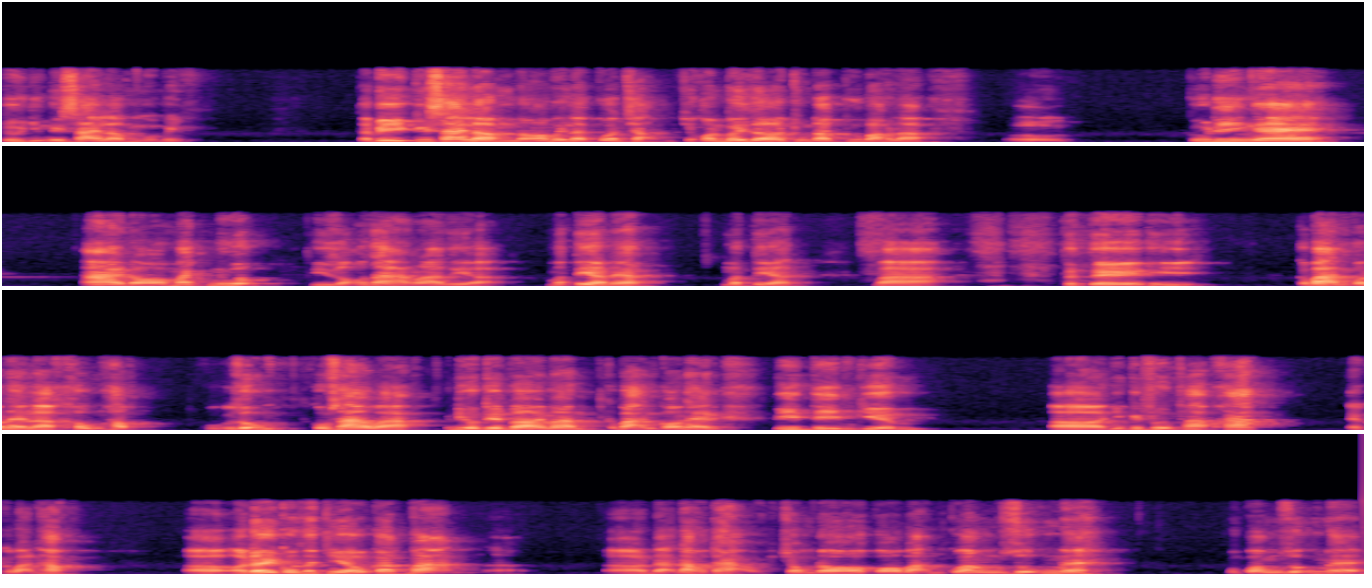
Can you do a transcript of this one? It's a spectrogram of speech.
từ những cái sai lầm của mình. Tại vì cái sai lầm nó mới là quan trọng. Chứ còn bây giờ chúng ta cứ bảo là ở cứ đi nghe ai đó mách nước thì rõ ràng là gì ạ? Mất tiền đấy mất tiền. Và thực tế thì các bạn có thể là không học của Dũng không sao cả. Cái điều tuyệt vời mà các bạn có thể đi tìm kiếm uh, những cái phương pháp khác để các bạn học. Uh, ở đây có rất nhiều các bạn uh, đã đào tạo. Trong đó có bạn Quang Dũng này Quang Dũng này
